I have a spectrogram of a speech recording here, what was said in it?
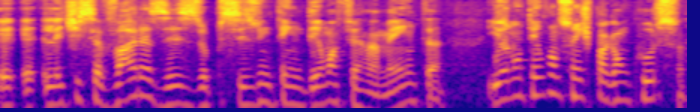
Eh, eh, Letícia, várias vezes eu preciso entender uma ferramenta e eu não tenho condições de pagar um curso.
